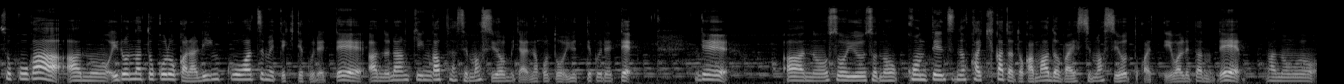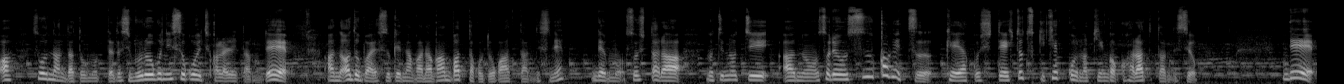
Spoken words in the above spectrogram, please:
そこがあのいろんなところからリンクを集めてきてくれてあのランキングアップさせますよみたいなことを言ってくれてであのそういうそのコンテンツの書き方とかもアドバイスしますよとかって言われたのであのあそうなんだと思って私ブログにすごい力入れたのであのアドバイス受けながら頑張ったことがあったんですねでもそしたら後々あのそれを数ヶ月契約して一月結構な金額払ってたんですよで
